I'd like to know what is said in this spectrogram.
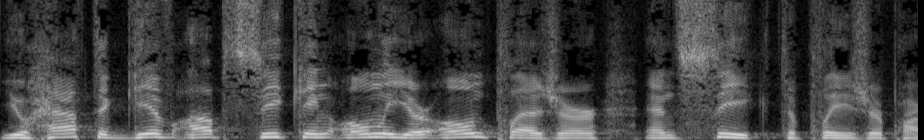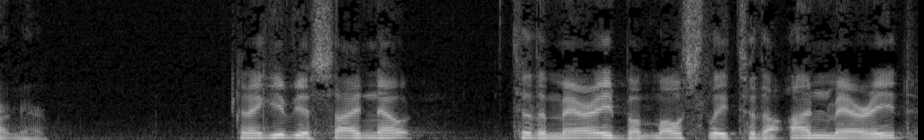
you have to give up seeking only your own pleasure and seek to please your partner. Can I give you a side note to the married, but mostly to the unmarried?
